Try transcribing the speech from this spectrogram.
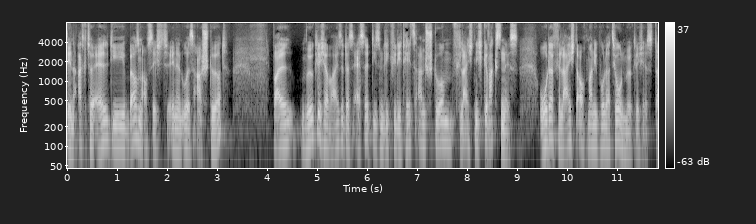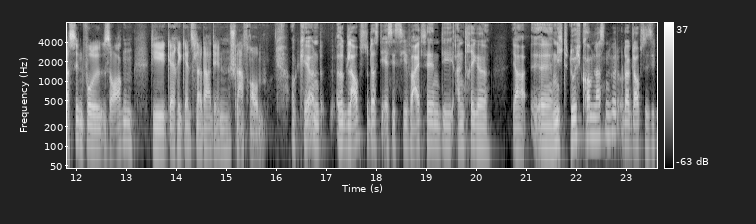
den aktuell die Börsenaufsicht in den USA stört weil möglicherweise das Asset diesem Liquiditätsansturm vielleicht nicht gewachsen ist oder vielleicht auch Manipulation möglich ist. Das sind wohl Sorgen, die Gary Gensler da den Schlaf rauben. Okay, und also glaubst du, dass die SEC weiterhin die Anträge ja, äh, nicht durchkommen lassen wird? Oder glaubst du, sie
